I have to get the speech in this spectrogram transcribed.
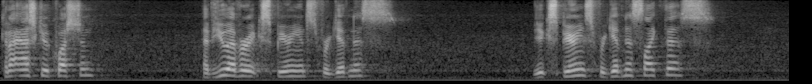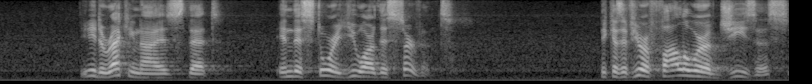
Can I ask you a question? Have you ever experienced forgiveness? Have you experienced forgiveness like this? You need to recognize that in this story, you are this servant. Because if you're a follower of Jesus,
